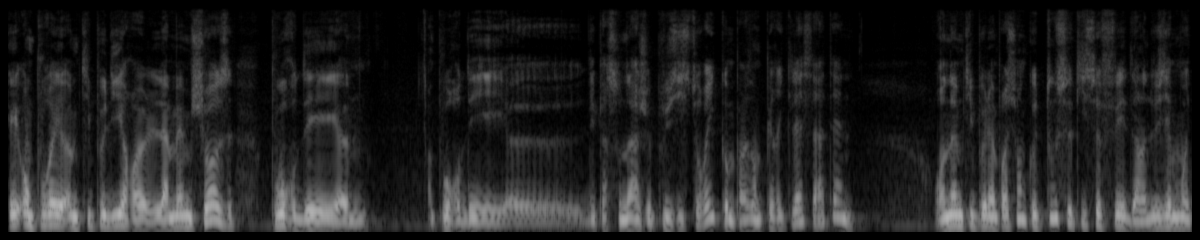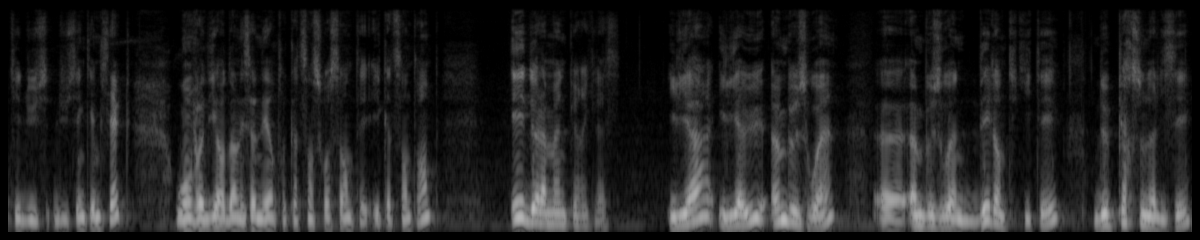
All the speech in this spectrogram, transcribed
Et on pourrait un petit peu dire euh, la même chose pour des personnages plus historiques, comme par exemple Périclès à Athènes. On a un petit peu l'impression que tout ce qui se fait dans la deuxième moitié du, du 5e siècle, ou on va dire dans les années entre 460 et, 430, est de la main de Périclès. Il y a, il y a eu un besoin, un besoin dès l'Antiquité de personnaliser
